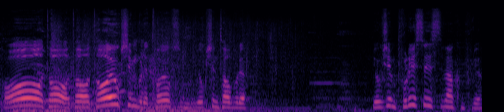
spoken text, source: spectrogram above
더 더 더 더 욕심 부려. 더 욕심 욕심 더 부려. 욕심 부릴 수 있을 만큼 부려.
